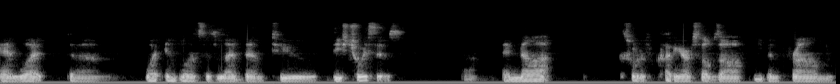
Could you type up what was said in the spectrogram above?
and what uh, what influences led them to these choices, uh, and not sort of cutting ourselves off even from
